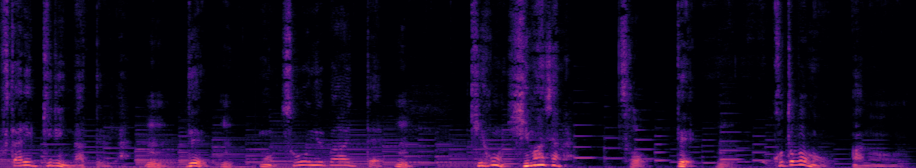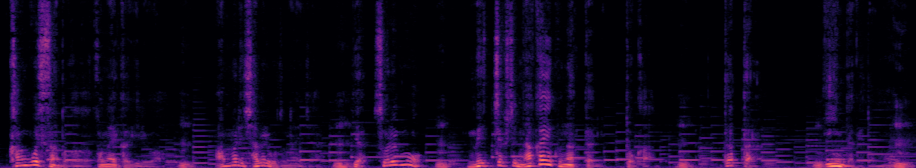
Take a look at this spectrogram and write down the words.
二人っきりになってるじゃん。うん。で、もうそういう場合って、うん基本暇じゃない。そう。で、うん。言葉も、あの、看護師さんとかが来ない限りは、うんあんまり喋ることないじゃん。うん。いや、それもうん、めちゃくちゃ仲良くなったりとかうん、だったらうんいいんだけども、うん。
